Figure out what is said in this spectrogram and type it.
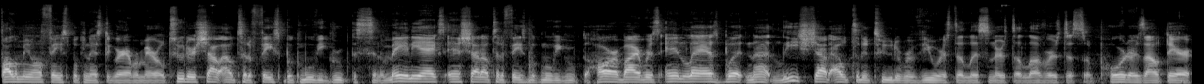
Follow me on Facebook and Instagram, Romero Tutor. Shout out to the Facebook movie group, The Cinemaniacs, and shout out to the Facebook movie group, The Horror Virus. And last but not least, shout out to the Tutor reviewers, the listeners, the lovers, the supporters out there.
